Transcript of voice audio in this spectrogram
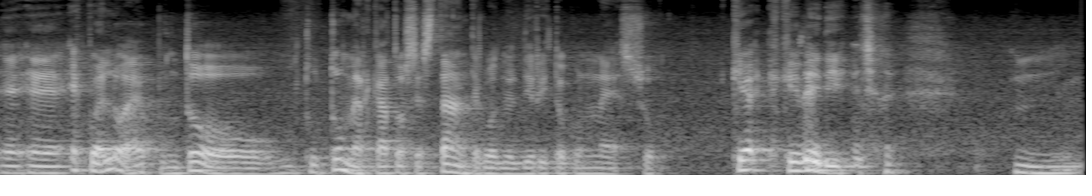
E, e quello è appunto tutto un mercato a sé stante, quello del diritto connesso, che, che vedi... Cioè, mm,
